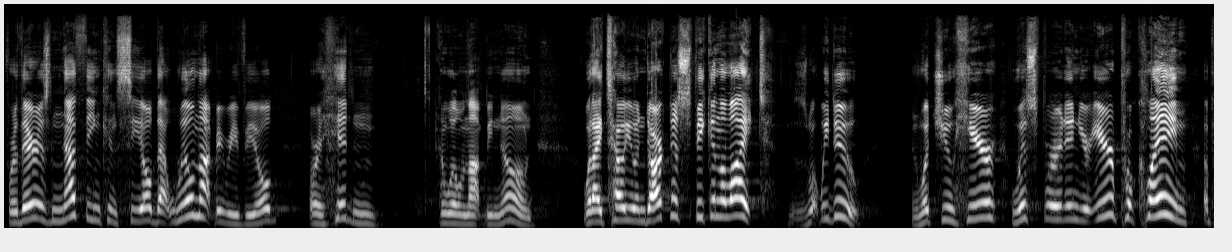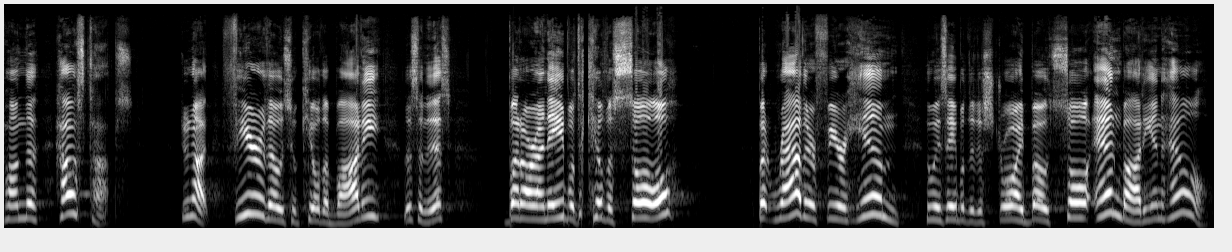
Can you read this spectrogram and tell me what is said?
For there is nothing concealed that will not be revealed, or hidden and will not be known. What I tell you in darkness, speak in the light. This is what we do. And what you hear, whisper it in your ear, proclaim upon the housetops. Do not fear those who kill the body, listen to this, but are unable to kill the soul, but rather fear him who is able to destroy both soul and body in hell.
